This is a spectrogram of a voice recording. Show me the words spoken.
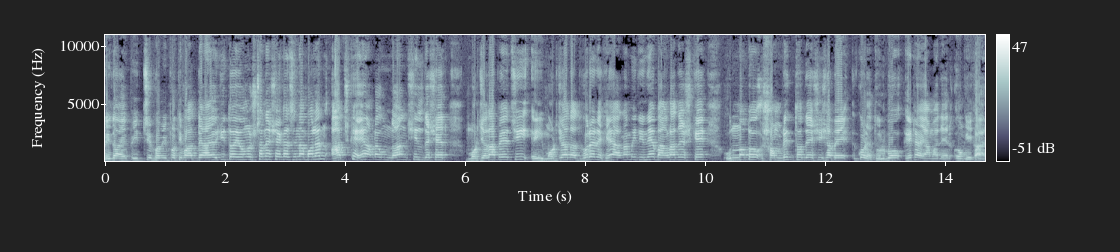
হৃদয়ে পিতৃভূমি প্রতিপাদ্যে আয়োজিত এই অনুষ্ঠানে শেখ হাসিনা বলেন, আজকে আমরা উন্নয়নশীল দেশের মর্যাদা পেয়েছি। এই মর্যাদা ধরে রেখে আগামী দিনে বাংলাদেশকে উন্নত সমৃদ্ধ দেশ হিসাবে গড়ে তুলব, এটাই আমাদের অঙ্গীকার।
